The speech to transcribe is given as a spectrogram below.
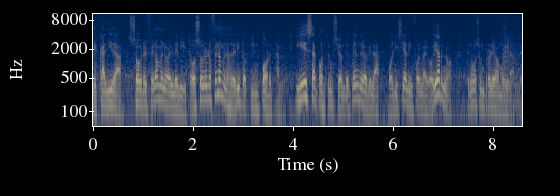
de calidad sobre el fenómeno del delito o sobre los fenómenos de delito que importan y esa construcción depende de lo que la policía le informe al gobierno, tenemos un problema muy grande.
